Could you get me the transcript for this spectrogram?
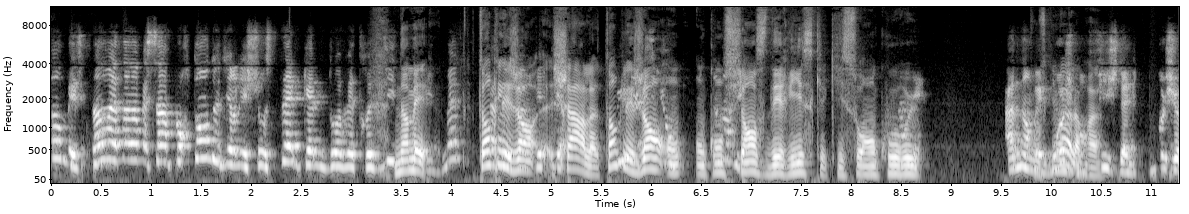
Non mais, non, non, mais c'est important de dire les choses telles qu'elles doivent être dites. Non mais tant que les gens, Charles, tant que les gens ont, ont conscience des risques qui sont encourus, ah non, mais moi, je m'en fiche, David. Moi, je,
